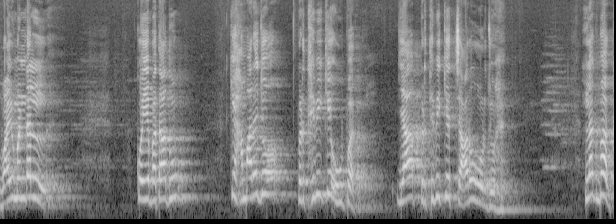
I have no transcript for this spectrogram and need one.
वायुमंडल को ये बता दूँ कि हमारे जो पृथ्वी के ऊपर या पृथ्वी के चारों ओर जो हैं, लगभग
